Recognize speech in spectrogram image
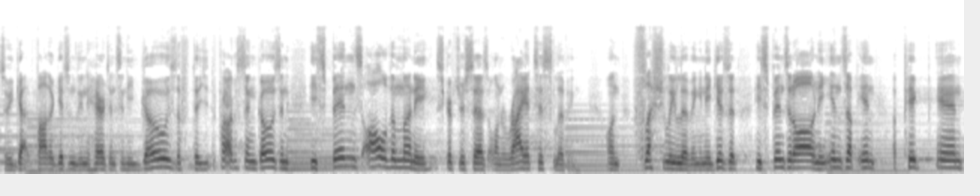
So he got, father gives him the inheritance and he goes, the, the, the prodigal son goes and he spends all of the money, scripture says, on riotous living on fleshly living. And he gives it, he spends it all, and he ends up in a pig pen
